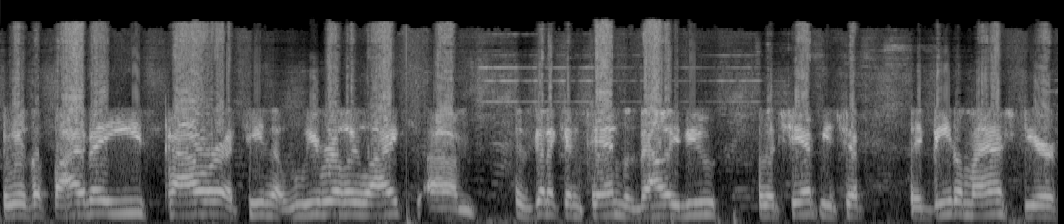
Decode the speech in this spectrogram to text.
who is a 5A East power, a team that we really like, um, is going to contend with Valley View for the championship. They beat them last year,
